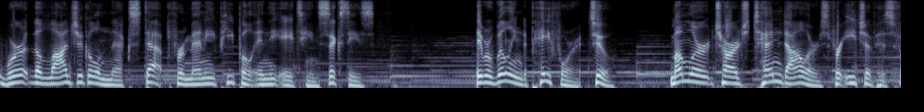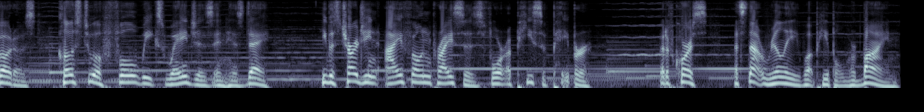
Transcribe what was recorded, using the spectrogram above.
were the logical next step for many people in the 1860s. They were willing to pay for it, too. Mumler charged $10 for each of his photos, close to a full week's wages in his day. He was charging iPhone prices for a piece of paper. But of course, that's not really what people were buying.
